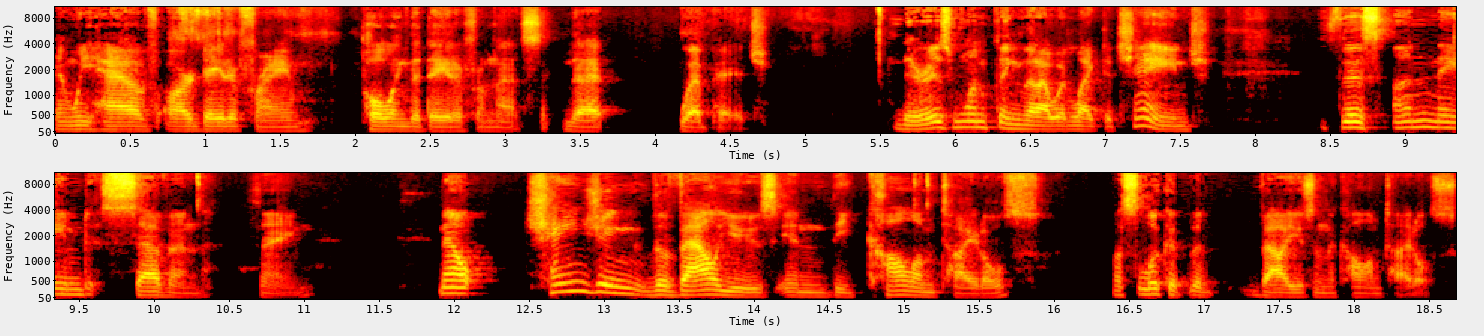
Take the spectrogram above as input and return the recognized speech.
And we have our data frame pulling the data from that, that web page. There is one thing that I would like to change. It's this unnamed seven thing. Now, changing the values in the column titles, let's look at the values in the column titles.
